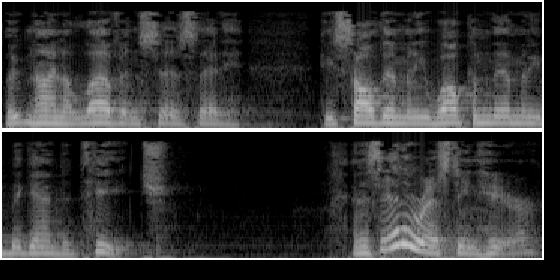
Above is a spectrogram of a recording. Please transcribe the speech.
Luke 9:11 says that he, he saw them and he welcomed them and he began to teach. And it's interesting here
